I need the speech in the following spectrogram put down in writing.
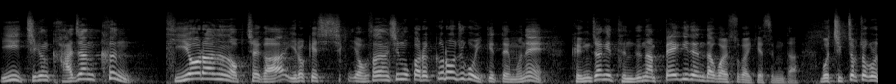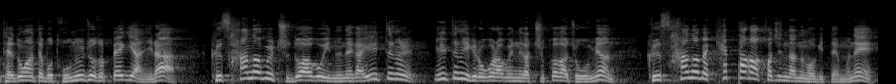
이 지금 가장 큰 디어라는 업체가 이렇게 시- 역사상 신고가를 끌어주고 있기 때문에 굉장히 든든한 백이 된다고 할 수가 있겠습니다. 뭐 직접적으로 대동한테 뭐 돈을 줘서 백이 아니라 그 산업을 주도하고 있는 애가 1등을 1등을 기록을 하고 있는 애가 주가가 좋으면 그 산업의 capa가 커진다는 거기 때문에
